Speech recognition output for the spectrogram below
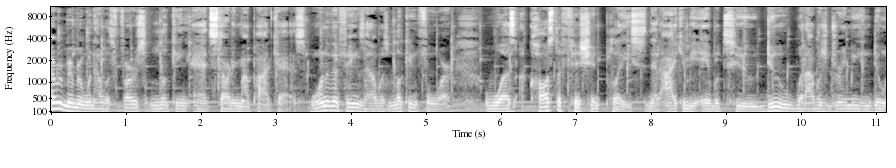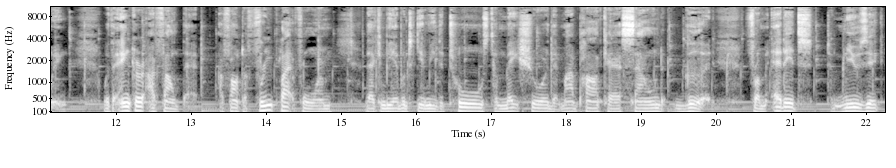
I remember when I was first looking at starting my podcast, one of the things that I was looking for was a cost efficient place that I can be able to do what I was dreaming and doing. With Anchor, I found that. I found a free platform that can be able to give me the tools to make sure that my podcast sound good from edits to music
